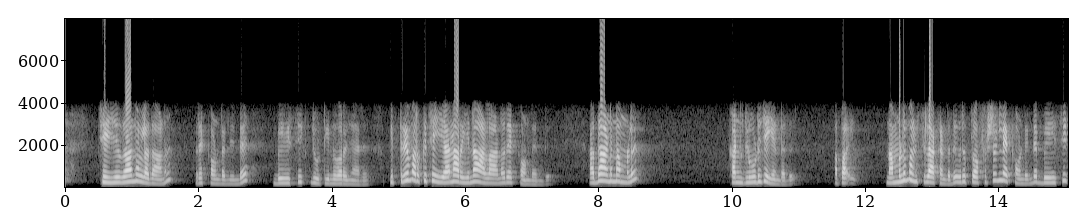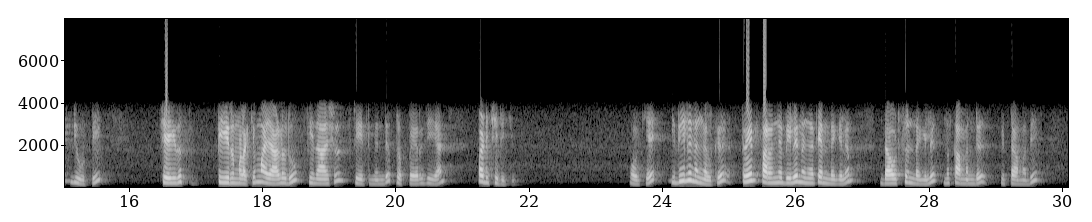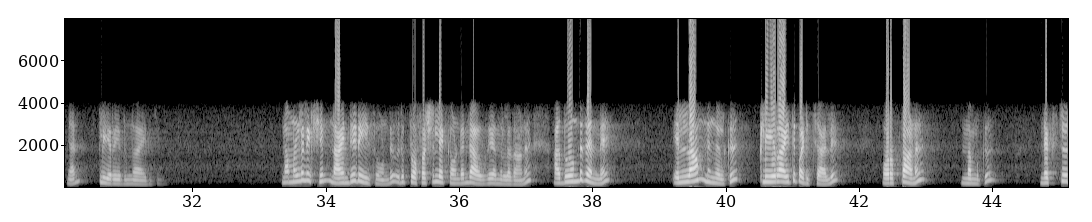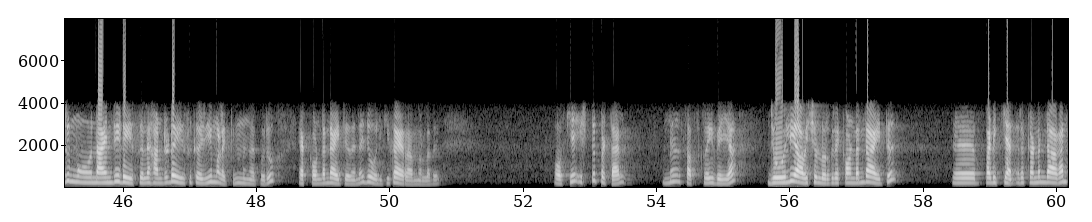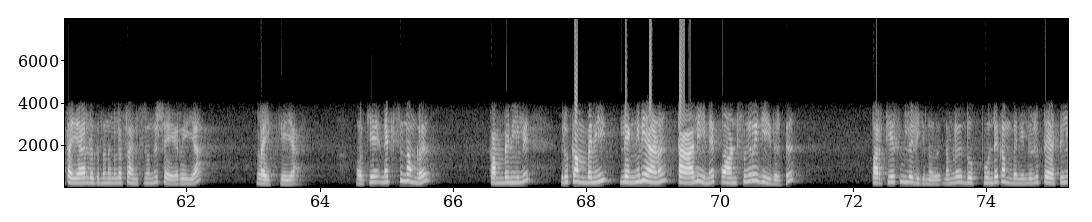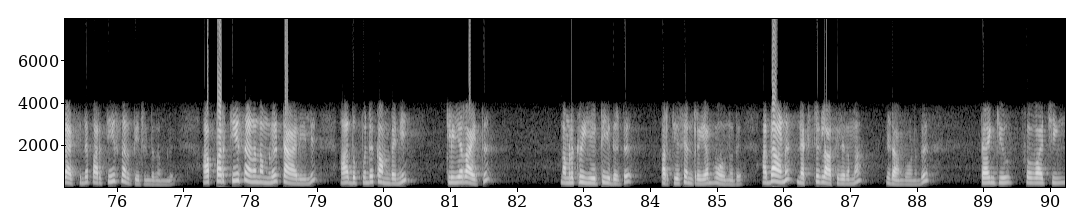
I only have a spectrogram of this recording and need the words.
ചെയ്യുക എന്നുള്ളതാണ് ഒരു അക്കൗണ്ടന്റിന്റെ ബേസിക് ഡ്യൂട്ടി എന്ന് പറഞ്ഞാൽ ഇത്രയും വർക്ക് ചെയ്യാൻ അറിയുന്ന ആളാണ് ഒരു അക്കൗണ്ടന്റ് അതാണ് നമ്മൾ കൺക്ലൂഡ് ചെയ്യേണ്ടത്. അപ്പം നമ്മൾ മനസ്സിലാക്കേണ്ടത് ഒരു പ്രൊഫഷണൽ അക്കൗണ്ടിന്റെ ബേസിക് ഡ്യൂട്ടി ചെയ്ത് തീരുമ്പോഴേക്കും അയാൾ ഒരു ഫിനാൻഷ്യൽ സ്റ്റേറ്റ്മെന്റ് പ്രിപ്പയർ ചെയ്യാൻ പഠിച്ചിരിക്കും. ഓക്കെ ഇതിൽ നിങ്ങൾക്ക് ഇത്രയും പറഞ്ഞതിൽ നിങ്ങൾക്ക് എന്തെങ്കിലും ഡൗട്ട്സ് ഉണ്ടെങ്കിൽ ഒന്ന് കമന്റ് ഇട്ടാൽ മതി. ഞാൻ ക്ലിയർ ചെയ്തുന്നതായിരിക്കും നമ്മളുടെ ലക്ഷ്യം നയന്റി ഡേയ്സ് കൊണ്ട് ഒരു പ്രൊഫഷണൽ അക്കൗണ്ടന്റ് ആവുക എന്നുള്ളതാണ്. അതുകൊണ്ട് തന്നെ എല്ലാം നിങ്ങൾക്ക് ക്ലിയർ ആയിട്ട് പഠിച്ചാൽ ഉറപ്പാണ് നമുക്ക് നെക്സ്റ്റ് ഒരു നയന്റി ഡേയ്സ് അല്ലെ ഹൺഡ്രഡ് ഡേയ്സ് കഴിയുമ്പോഴേക്കും നിങ്ങൾക്കൊരു അക്കൗണ്ടന്റ് ആയിട്ട് തന്നെ ജോലിക്ക് കയറാമെന്നുള്ളത് ഓക്കെ ഇഷ്ടപ്പെട്ടാൽ ഒന്ന് സബ്സ്ക്രൈബ് ചെയ്യുക. ജോലി ആവശ്യമുള്ളവർക്ക് ഒരു അക്കൗണ്ടന്റ് ആയിട്ട് പഠിക്കാൻ ഒരു അക്കൗണ്ടന്റ് ആകാൻ തയ്യാറെടുക്കുന്ന നിങ്ങളുടെ ഫ്രണ്ട്സിനൊന്ന് ഷെയർ ചെയ്യുക ലൈക്ക് ചെയ്യുക. ഓക്കെ നെക്സ്റ്റ് നമ്മൾ കമ്പനിയിൽ ഒരു കമ്പനിയിൽ എങ്ങനെയാണ് ടാലീനെ കോൺഫിഗർ ചെയ്തിട്ട് പർച്ചേസ് ബില്ലടിക്കുന്നത് നമ്മൾ ദുപ്പുവിന്റെ കമ്പനിയിൽ ഒരു തേർട്ടി ലാക്സിന്റെ പർച്ചേസ് നടത്തിയിട്ടുണ്ട് നമ്മൾ. ആ പർച്ചേസാണ് നമ്മൾ ടാലിയിൽ ആ ദുപ്പൂന്റെ കമ്പനി ക്ലിയർ ആയിട്ട് നമ്മൾ ക്രിയേറ്റ് ചെയ്തിട്ട് പർച്ചേസ് എന്റർ ചെയ്യാൻ പോകുന്നത്. അതാണ് നെക്സ്റ്റ് ക്ലാസ്സിൽ നമ്മൾ ഇടാൻ പോകുന്നത് താങ്ക് യു ഫോർ വാച്ചിങ്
